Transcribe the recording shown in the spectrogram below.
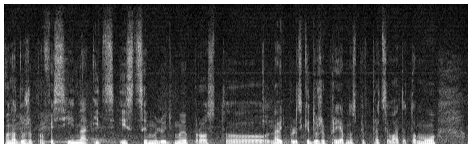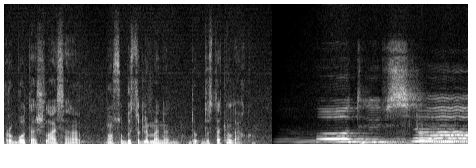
вона дуже професійна, і, і з цими людьми просто навіть по-людськи дуже приємно співпрацювати. Тому робота йшлася ну, особисто для мене до- достатньо легко. От і вся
